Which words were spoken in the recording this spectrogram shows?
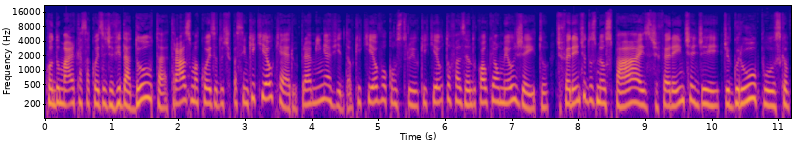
quando marca essa coisa de vida adulta, traz uma coisa do tipo assim, o que que eu quero para minha vida? O que que eu vou construir? O que que eu tô fazendo? Qual que é o meu jeito? Diferente dos meus pais, diferente de, de grupos, que eu,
